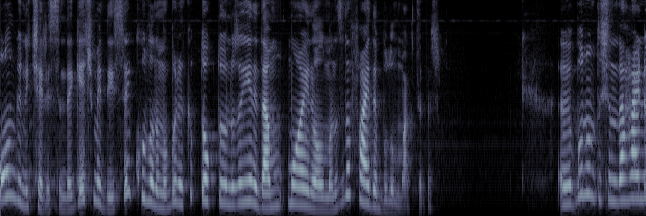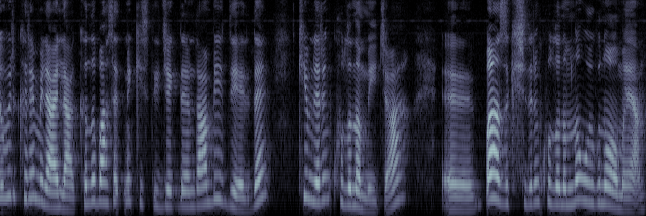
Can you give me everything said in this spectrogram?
10 gün içerisinde geçmediyse kullanımı bırakıp doktorunuza yeniden muayene olmanızda fayda bulunmaktadır. Ee, bunun dışında Hernovir krem ile alakalı bahsetmek isteyeceklerimden bir diğeri de kimlerin kullanamayacağı. Ee, bazı kişilerin kullanımına uygun olmayan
